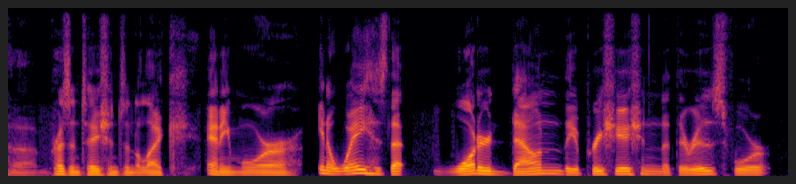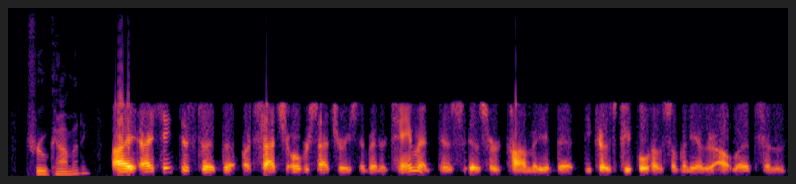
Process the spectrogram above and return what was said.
uh, presentations, and the like anymore. In a way, has that watered down the appreciation that there is for true comedy? I, I think just the, the such oversaturation of entertainment has, has hurt comedy a bit because people have so many other outlets and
